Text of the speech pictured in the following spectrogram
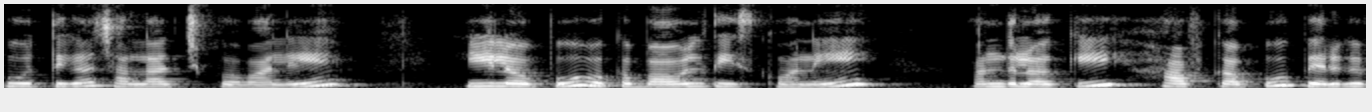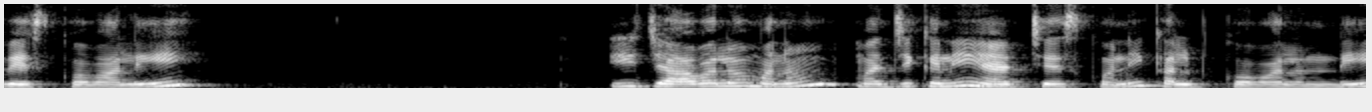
పూర్తిగా చల్లార్చుకోవాలి. ఈలోపు ఒక బౌల్ తీసుకొని అందులోకి హాఫ్ కప్పు పెరుగు వేసుకోవాలి. ఈ జావలో మనం మజ్జిగని యాడ్ చేసుకొని కలుపుకోవాలండి.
